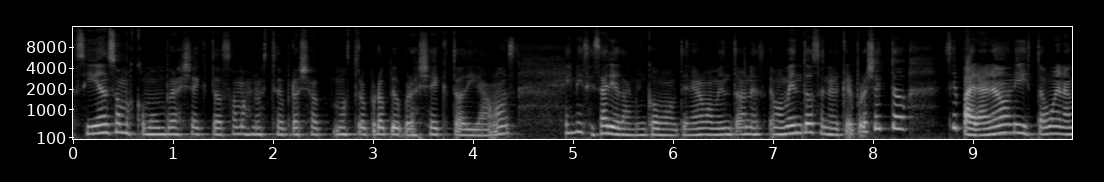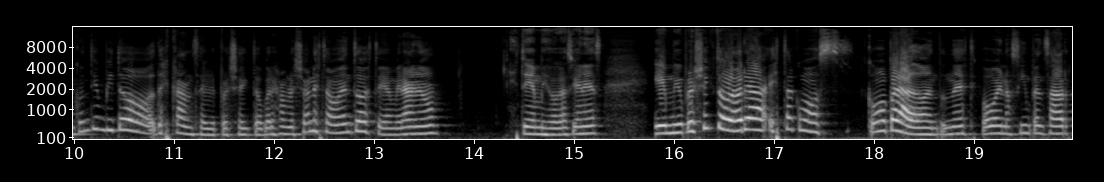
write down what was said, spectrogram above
si bien somos como un proyecto, somos nuestro, nuestro propio proyecto, digamos, es necesario también como tener momentos, momentos en el que el proyecto se para, ¿no? Listo, bueno, con tiempito descansa el proyecto. Por ejemplo, yo en este momento estoy en verano, estoy en mis vacaciones, y mi proyecto ahora está como, como parado, ¿entendés? Tipo, bueno, sin pensar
